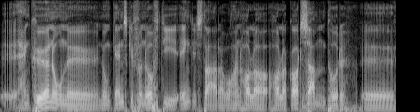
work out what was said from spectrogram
Øh, han kører nogle, øh, nogle ganske fornuftige enkeltstarter, hvor han holder, holder godt sammen på det. Øh,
